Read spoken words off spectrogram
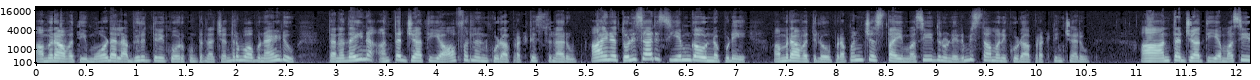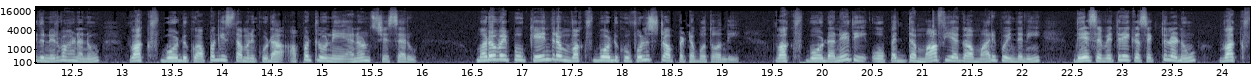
అమరావతి మోడల్ అభివృద్ధిని కోరుకుంటున్న చంద్రబాబు నాయుడు తనదైన అంతర్జాతీయ ఆఫర్లను కూడా ప్రకటిస్తున్నారు. ఆయన తొలిసారి సీఎంగా ఉన్నప్పుడే అమరావతిలో ప్రపంచస్థాయి మసీదును నిర్మిస్తామని కూడా ప్రకటించారు. ఆ అంతర్జాతీయ మసీదు నిర్వహణను వక్ఫ్ బోర్డుకు అప్పగిస్తామని కూడా అప్పట్లోనే అనౌన్స్ చేశారు. మరోవైపు కేంద్రం వక్ఫ్ బోర్డుకు ఫుల్ స్టాప్ పెట్టబోతోంది. వక్ఫ్ బోర్డు అనేది ఓ పెద్ద మాఫియాగా మారిపోయిందని దేశ వ్యతిరేక శక్తులను వక్ఫ్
